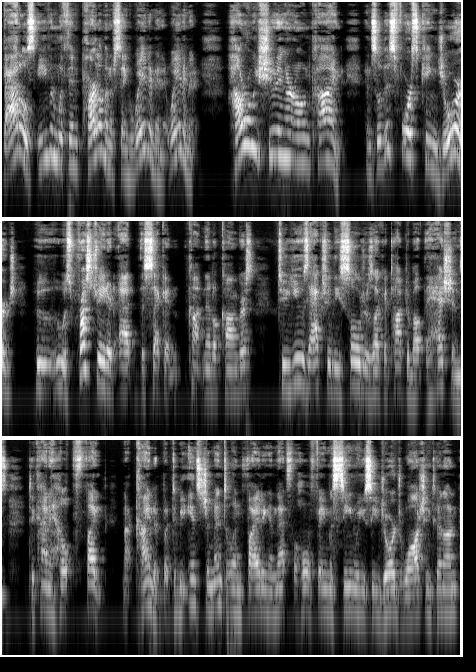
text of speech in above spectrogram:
battles even within Parliament of saying, wait a minute, wait a minute. How are we shooting our own kind? And so this forced King George who, who was frustrated at the Second Continental Congress to use actually these soldiers, like I talked about, the Hessians, to kind of help fight. Not kind of, but to be instrumental in fighting. And that's the whole famous scene where you see George Washington on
